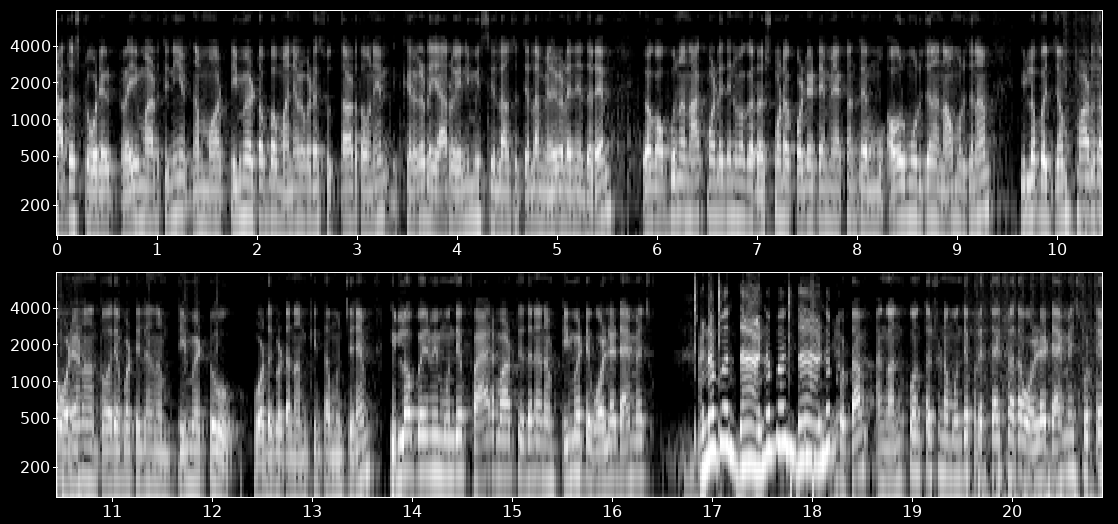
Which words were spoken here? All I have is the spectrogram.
ಆದಷ್ಟು ಹೊಡೆಯೋಕೆ ಟ್ರೈ ಮಾಡ್ತೀನಿ. ನಮ್ಮ ಟೀಮೇಟ್ ಒಬ್ಬ ಮನೆ ಒಳಗಡೆ ಸುತ್ತಾಡ್ತವನೆ. ಕೆಳಗಡೆ ಯಾರು ಎನಿಮಿಸ್ ಇಲ್ಲ ಅನ್ಸುತ್ತೆ, ಎಲ್ಲ ಮೇಲ್ಗಡೆನೇ ಇದ್ದಾರೆ ಇವಾಗ ಒಬ್ಬನ ನಾಕ್ ಮಾಡಿದ್ದೀನಿ. ಇವಾಗ ರಶ್ ಮಾಡೋಕೆ ಒಳ್ಳೆ ಟೈಮ್ ಯಾಕಂದ್ರೆ ಅವ್ರು ಮೂರು ಜನ, ನಾವು ಮೂರು ಜನ. ಇಲ್ಲೊಬ್ಬ ಜಂಪ್ ಮಾಡ್ದ ಹೊಡೆಯೋಣ ಅಂತ ಹೋದೆ ಬಟ್ ಇಲ್ಲ ನಮ್ಮ ಟೀಮೇಟು ಹೊಡೆದ್ಬಿಟ್ಟ ನನ್ಕಿಂತ ಮುಂಚೆನೆ. ಇಲ್ಲೊಬ್ಬ ಏನ್ ಮುಂದೆ ಫೈರ್ ಮಾಡ್ತಿದ್ದಾನೆ ನಮ್ಮ ಟೀಮೇಟಿಗೆ ಒಳ್ಳೆ ಡ್ಯಾಮೇಜ್ ಕೊಟ್ಟ ಹಂಗ ಅಂದ್ಕೊಂಡ ತಕ್ಷಣ ಮುಂದೆ ಪ್ರತ್ಯಕ್ಷ ಆದ ಒಳ್ಳೆ ಡ್ಯಾಮೇಜ್ ಕೊಟ್ಟೆ.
